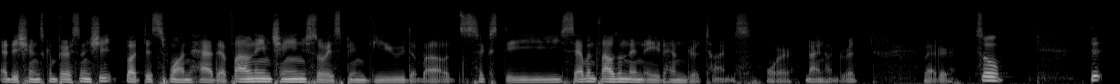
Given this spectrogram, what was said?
editions comparison sheet, but this one had a file name change, so it's been viewed about 67,800 times, or 900 rather. So th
